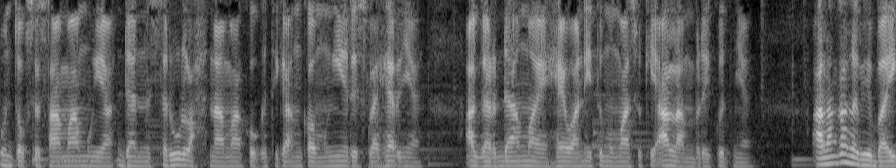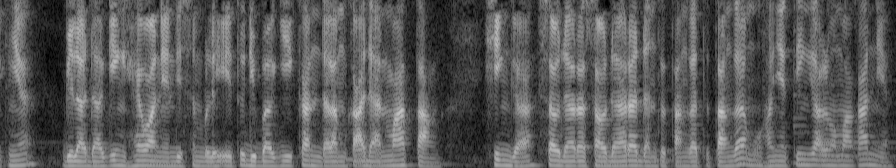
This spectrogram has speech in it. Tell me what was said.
untuk sesamamu ya dan serulah namaku ketika engkau mengiris lehernya agar damai hewan itu memasuki alam berikutnya. Alangkah lebih baiknya bila daging hewan yang disembelih itu dibagikan dalam keadaan matang, hingga saudara-saudara dan tetangga-tetanggamu hanya tinggal memakannya.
